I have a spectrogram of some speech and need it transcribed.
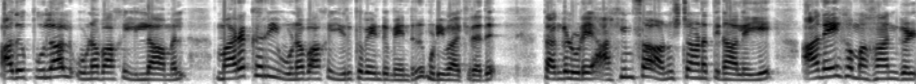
அது புலால் உணவாக இல்லாமல் மரக்கறி உணவாக இருக்க வேண்டும் என்று முடிவாகிறது. தங்களுடைய அஹிம்சா அனுஷ்டானத்தினாலேயே அநேக மகான்கள்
